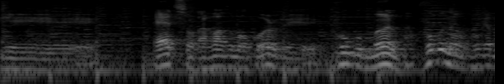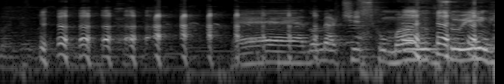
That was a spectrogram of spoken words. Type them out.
de Edson da Rosa Moncorve, vulgo Mano, vulgo não, vulgo é bandido. É, nome artístico Mano do Swing,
